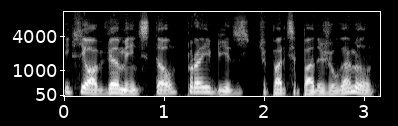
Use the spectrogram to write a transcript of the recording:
e que, obviamente, estão proibidos de participar do julgamento.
